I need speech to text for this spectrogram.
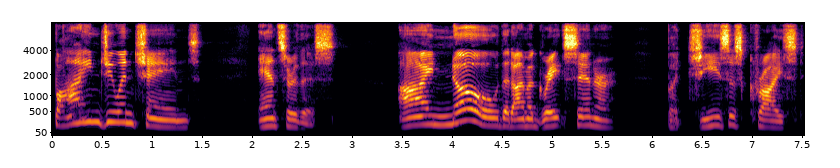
bind you in chains, answer this I know that I'm a great sinner, but Jesus Christ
